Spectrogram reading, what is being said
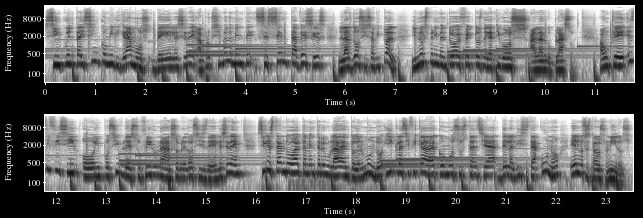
55 miligramos de LSD, aproximadamente 60 veces la dosis habitual, y no experimentó efectos negativos a largo plazo. Aunque es difícil o imposible sufrir una sobredosis de LSD, sigue estando altamente regulada en todo el mundo y clasificada como sustancia de la lista 1 en los Estados Unidos.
